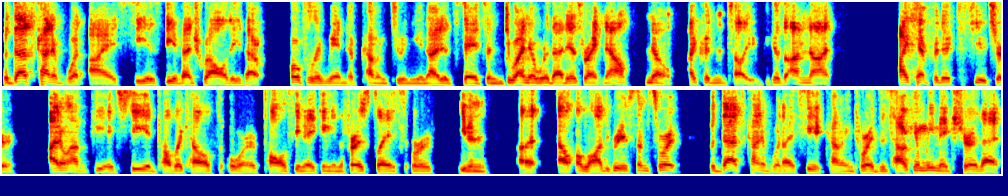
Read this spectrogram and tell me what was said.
But that's kind of what I see as the eventuality that hopefully we end up coming to in the United States. And do I know where that is right now? No, I couldn't tell you because I'm not, I can't predict the future. I don't have a PhD in public health or policymaking in the first place, or even a, a law degree of some sort. But that's kind of what I see it coming towards is how can we make sure that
